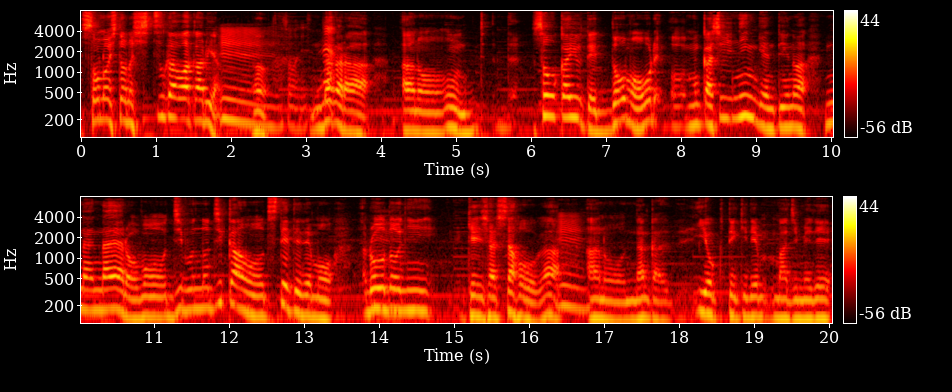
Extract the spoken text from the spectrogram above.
その人の質がわかるやん。うん、ね。だからあのうんそうか言うてどうも俺昔人間っていうのはななんやろもう自分の時間を捨ててでも労働に傾斜した方が、うん。あのなんか意欲的で真面目で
